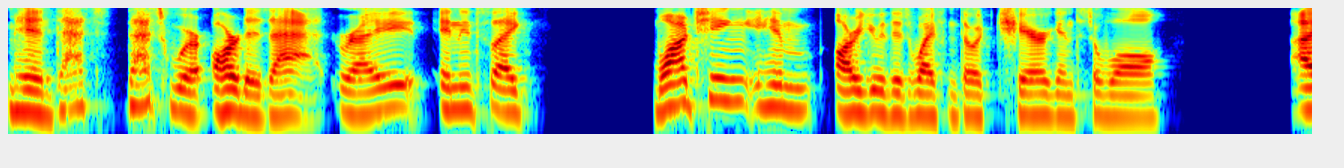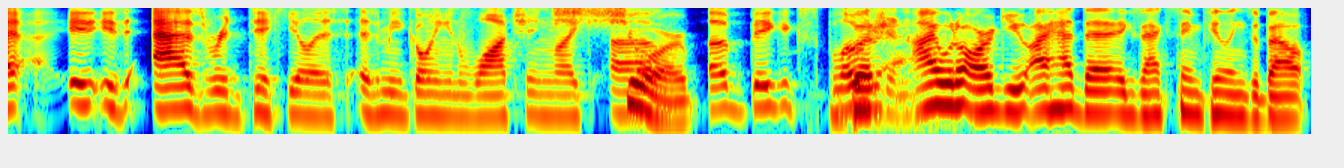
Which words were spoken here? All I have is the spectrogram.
man that's that's where art is at right and it's like watching him argue with his wife and throw a chair against a wall I is as ridiculous as me going and watching like Sure. a, big explosion. But. I would argue I had the exact same feelings about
